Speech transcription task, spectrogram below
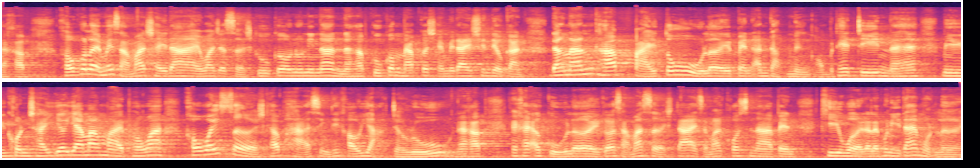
นะครับเขาก็เลยไม่สามารถใช้ได้ว่าจะ search Google นู่นนี่นั่นนะครับ Google Map ก็ใช้ไม่ได้เช่นเดียวกัน ดังนั้นครับไป่ตู้เลยเป็นอันดับหนึ่งของประเทศจีนนะฮะมีคนใช้เยอะแยะมากมาย เพราะว่าเขาไว้ search ครับหาสิ่งที่เขาอยากจะรู้นะครับคล้ายๆอากูเลยก็สามารถ search ได้สามารถโฆษณาเป็นคีย์เวิร์ดอะไรพวกนี้ได้หมดเลย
